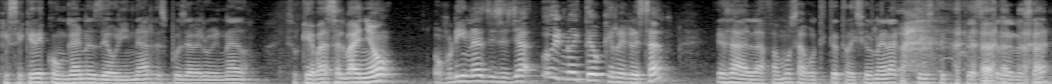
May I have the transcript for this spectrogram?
que se quede con ganas de orinar después de haber orinado. Eso que vas al baño, orinas, dices ya, uy, no, y tengo que regresar. Esa la famosa gotita traicionera que tienes que te regresar.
